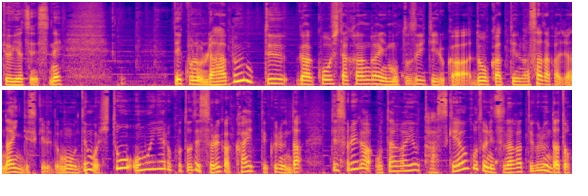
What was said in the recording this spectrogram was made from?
というやつですね。でこのラブントゥがこうした考えに基づいているかどうかっていうのは定かじゃないんですけれどもでも人を思いやることでそれが返ってくるんだ。でそれがお互いを助け合うことにつながってくるんだと。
